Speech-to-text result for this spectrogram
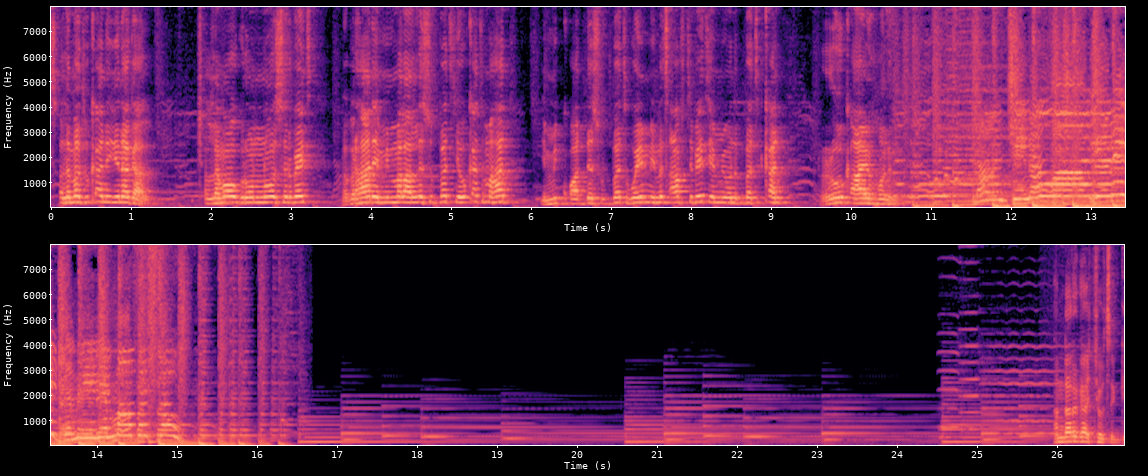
ጽልመቱ ቀን ይነጋል። ጨለማው ግሮኖ እስር ቤት በብርሃን የሚመላለሱበት የእውቀት ማዕድ የሚቋደሱበት ወይም የመጻሕፍት ቤት የሚሆንበት ቀን ሩቅ አይሆንም። ለአንቺ ነው ሀገሬ ደሜን የማፈሰው አንዳርጋቸው ጽጌ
